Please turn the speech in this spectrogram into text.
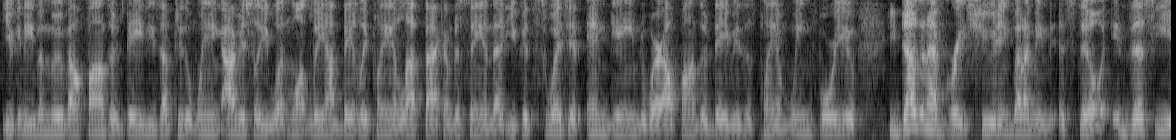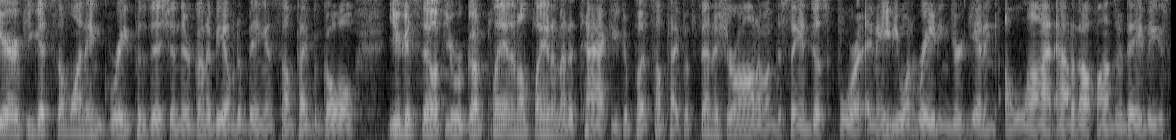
you could even move Alphonso Davies up to the wing. Obviously, you wouldn't want Leon Bailey playing left back. I'm just saying that you could switch it in game to where Alphonso Davies is playing wing for you. He doesn't have great shooting, but I mean, still, this year, if you get someone in great position, they're going to be able to bang in some type of goal. You could still, if you were good planning on playing him in attack, you could put some type of finisher on him. I'm just saying, just for an 81 rating, you're getting a lot out of Alphonso Davies.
